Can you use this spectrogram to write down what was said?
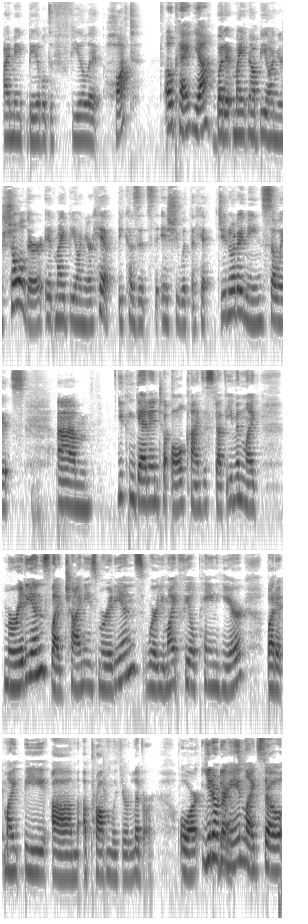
I may be able to feel it hot, Okay, yeah. but it might not be on your shoulder. It might be on your hip because it's the issue with the hip. Do you know what I mean? So it's um, You can get into all kinds of stuff, even like meridians, like Chinese meridians, where you might feel pain here, but it might be um, a problem with your liver. Or you know what I mean? Like so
